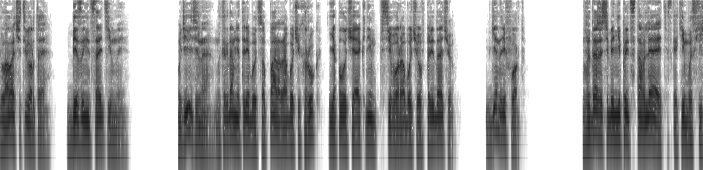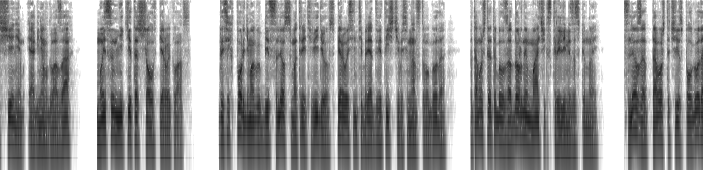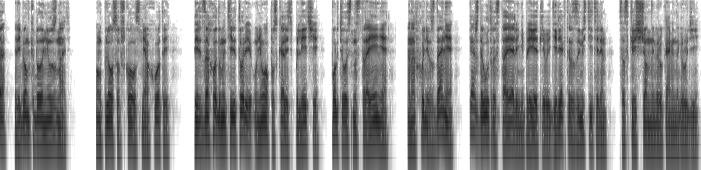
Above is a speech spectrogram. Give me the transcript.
Глава 4. Безинициативные. Удивительно, но когда мне требуется пара рабочих рук, я получаю к ним всего рабочего в придачу. Генри Форд. Вы даже себе не представляете, с каким восхищением и огнем в глазах мой сын Никита шел в первый класс. До сих пор не могу без слез смотреть видео с 1 сентября 2018 года, потому что это был задорный мальчик с крыльями за спиной. Слезы от того, что через полгода ребенка было не узнать. Он плелся в школу с неохотой. Перед заходом на территорию у него опускались плечи, портилось настроение, а на входе в здание каждое утро стояли неприветливый директор с заместителем со скрещенными руками на груди.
